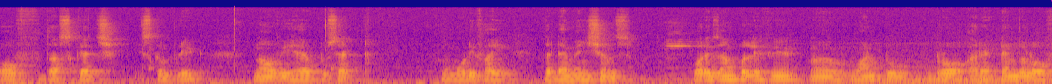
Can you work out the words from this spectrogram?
of the sketch is complete. Now we have to set the modify the dimensions. For example if we uh, want to draw a rectangle of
